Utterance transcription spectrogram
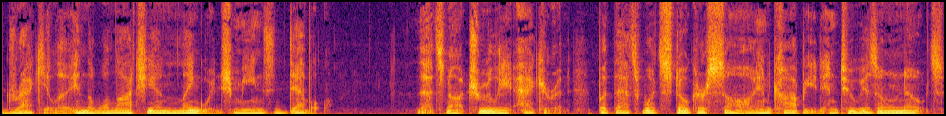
Dracula in the Wallachian language means devil. That's not truly accurate, but that's what Stoker saw and copied into his own notes.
